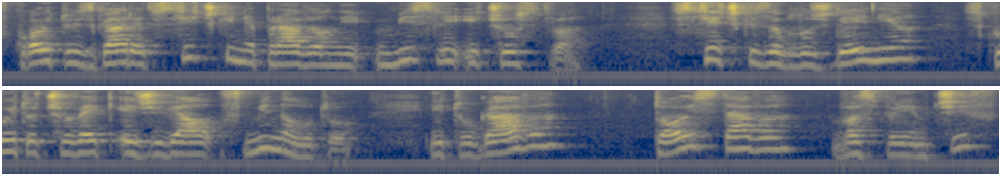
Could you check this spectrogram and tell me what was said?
в който изгарят всички неправилни мисли и чувства, всички заблуждения, с които човек е живял в миналото, и тогава той става възприемчив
